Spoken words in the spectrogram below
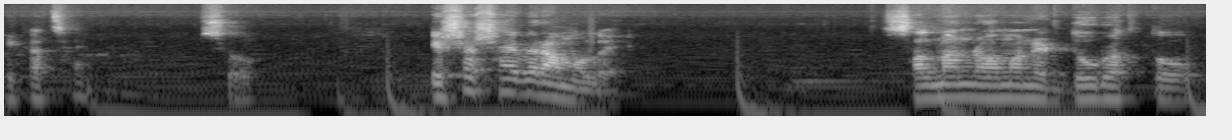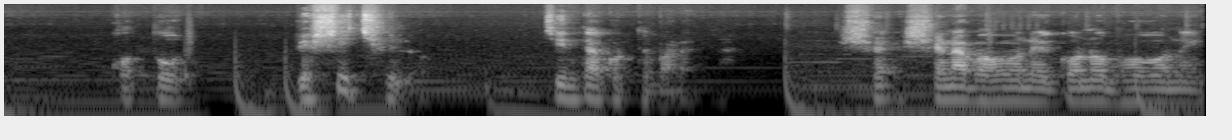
ঠিক আছে? সো এরশাদ সাহেবের আমলে সালমান রহমানের দৌরত্ব কত বেশি ছিল, চিন্তা করতে পারেন না। সে- সেনাভবনে, গণভবনে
